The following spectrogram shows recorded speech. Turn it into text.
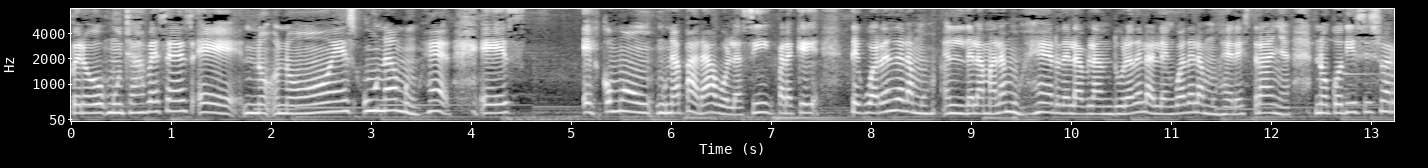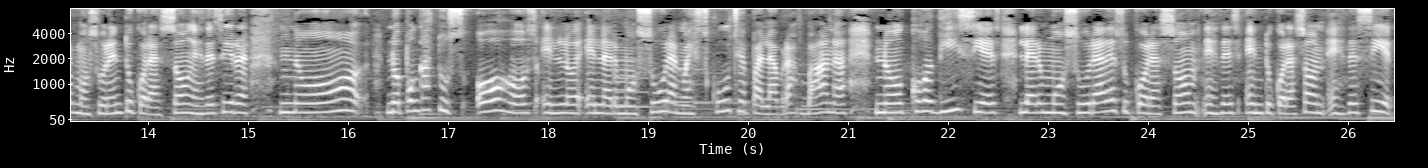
pero muchas veces no, no es una mujer, es es como una parábola, ¿sí? Para que te guarden de la, de la mala mujer, de la blandura de la lengua de la mujer extraña. No codicies su hermosura en tu corazón, es decir, no, no pongas tus ojos en, lo, en la hermosura, no escuche palabras vanas, no codicies la hermosura de su corazón, es en tu corazón, es decir,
